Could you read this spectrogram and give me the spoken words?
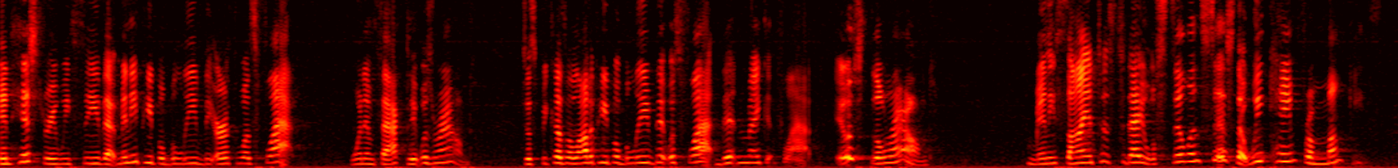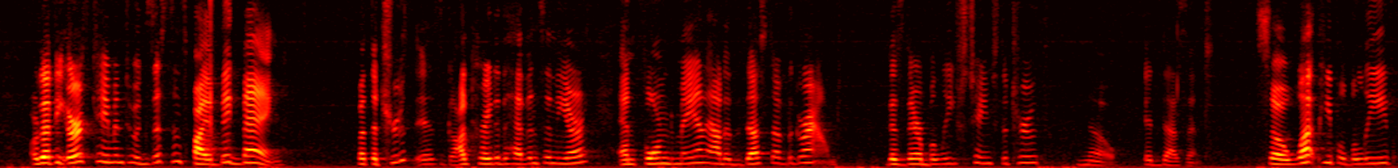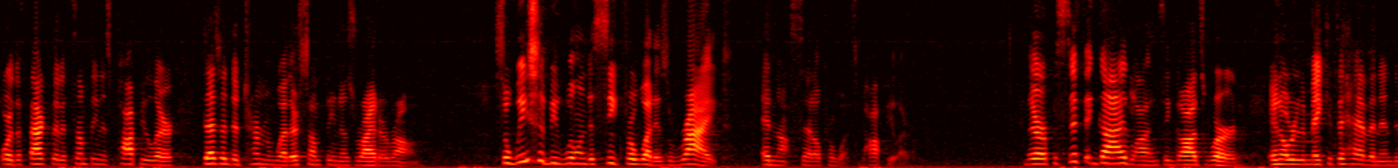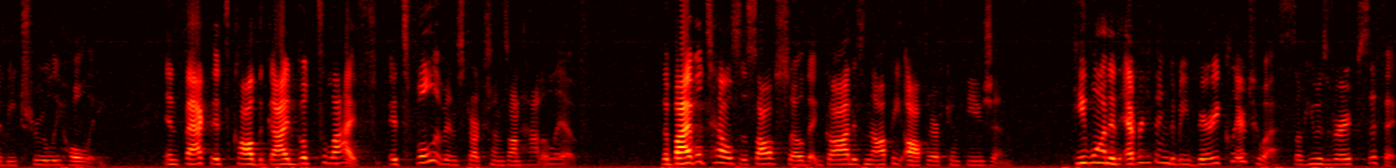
in history, we see that many people believed the earth was flat, when in fact it was round. Just because a lot of people believed it was flat didn't make it flat, it was still round. Many scientists today will still insist that we came from monkeys or that the earth came into existence by a big bang. But the truth is, God created the heavens and the earth and formed man out of the dust of the ground. Does their beliefs change the truth? No, it doesn't. So, what people believe or the fact that it's something is popular doesn't determine whether something is right or wrong. So we should be willing to seek for what is right and not settle for what's popular. There are specific guidelines in God's Word in order to make it to heaven and to be truly holy. In fact, it's called the Guidebook to Life. It's full of instructions on how to live. The Bible tells us also that God is not the author of confusion. He wanted everything to be very clear to us, so he was very specific.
